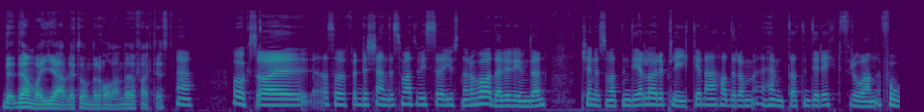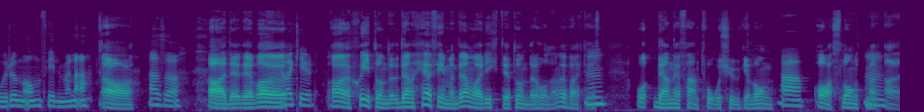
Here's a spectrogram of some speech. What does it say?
det, den var jävligt underhållande faktiskt. Ja. Och också, eh, alltså, för det kändes som att vissa, just när de var där i rymden, kändes som att en del av replikerna hade de hämtat direkt från forum om filmerna. Ja, Alltså, ja det, det var, det var kul. ja, skit under, den här filmen den var riktigt underhållande faktiskt. Mm. Och den är fan 2,20 lång, Ja, aslångt, men Mm. ja,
